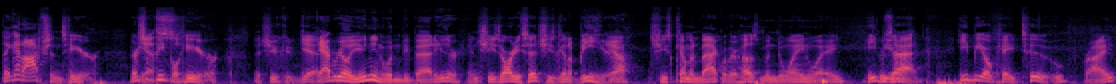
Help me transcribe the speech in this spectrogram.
They got options here. There's yes. some people here that you could get. Gabrielle Union wouldn't be bad either. And she's already said she's going to be here. Yeah. She's coming back with her husband, Dwyane Wade. He'd Who's be that? Okay. He'd be okay too, right?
